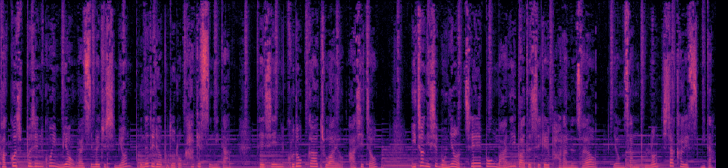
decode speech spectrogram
받고 싶으신 코인명 말씀해 주시면 보내드려 보도록 하겠습니다. 대신 구독과 좋아요 아시죠? 2025년 새해 복 많이 받으시길 바라면서요. 영상 본론 시작하겠습니다.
